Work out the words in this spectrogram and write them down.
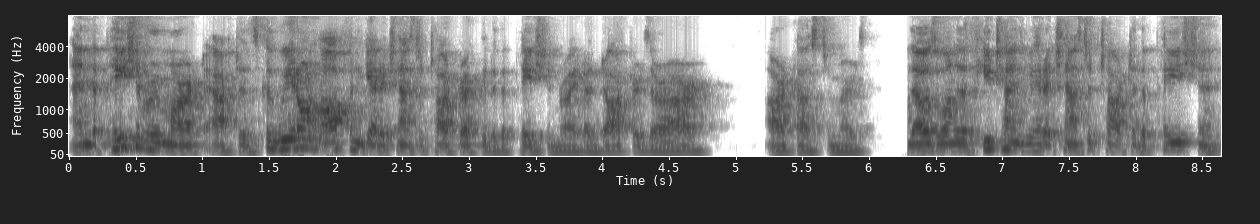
and the patient remarked after this because we don't often get a chance to talk directly to the patient right our doctors are our our customers that was one of the few times we had a chance to talk to the patient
